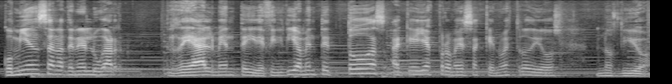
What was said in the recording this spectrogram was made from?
comienzan a tener lugar realmente y definitivamente todas aquellas promesas que nuestro Dios nos dio.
